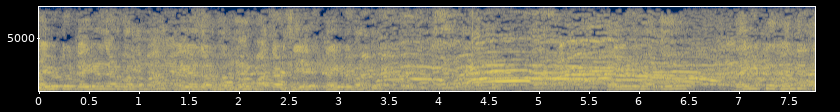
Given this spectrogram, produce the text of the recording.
ದಯವಿಟ್ಟು ಕೈ ಎಳ್ದಾಡ್ಬಾರ್ದಮ್ಮ ಕೈ ಎಳ್ದಾಡ್ಬಾರ್ದು ಮಾತಾಡಿಸಿ ಕೈ ಹಿಡಿಬಾರ್ದು. ದಯವಿಟ್ಟು ಬಂದಿರ್ತ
